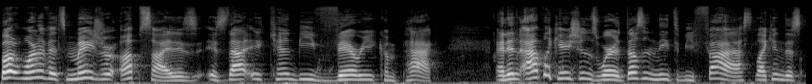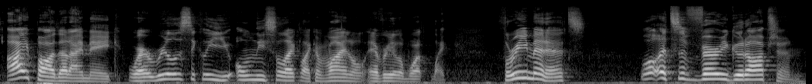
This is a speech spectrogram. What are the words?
But one of its major upsides is, is that it can be very compact. And in applications where it doesn't need to be fast, like in this iPod that I make, where realistically you only select like a vinyl every, what, like three minutes, well, it's a very good option.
